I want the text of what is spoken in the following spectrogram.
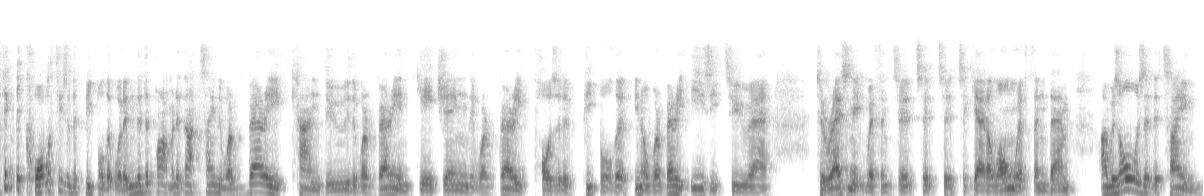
I think the qualities of the people that were in the department at that time, they were very can do, they were very engaging, they were very positive people that, you know, were very easy to uh, to resonate with and to, to, to, to get along with. And um, I was always at the time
